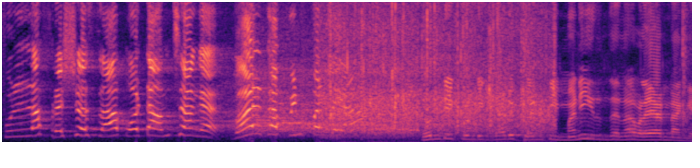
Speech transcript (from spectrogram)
ஃபுல்லா ஃப்ரெஷர்ஸா போட்டு அமிச்சாங்க. வேர்ல்ட் கப் வின் பண்ணலையா டுவெண்ட்டி டுவெண்ட்டிக்கு முன்னாடி பிளண்டி மணி இருந்ததுன்னா விளையாடினாங்க.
